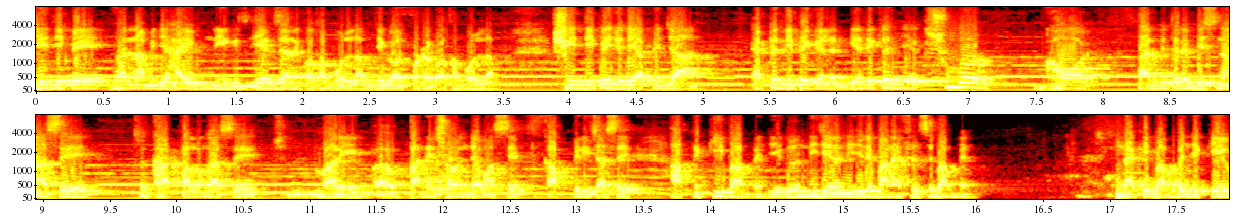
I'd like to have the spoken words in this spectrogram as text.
যে দ্বীপে ধরেন আমি যে হাইব নিয়ে কথা বললাম, যে গল্পটার কথা বললাম, সেই দ্বীপে যদি আপনি যান, একটা দ্বীপে গেলেন, গিয়ে দেখলেন যে এক সুন্দর ঘর, তার ভিতরে বিছনা আছে খাট পালং আছে মানে পানির সরঞ্জাম আছে, কাপ পিরিচ আছে। আপনি কি ভাববেন যে এগুলো নিজেরা নিজেরা বানায় ফেলছে ভাববেন? নাকি ভাববেন যে কেউ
